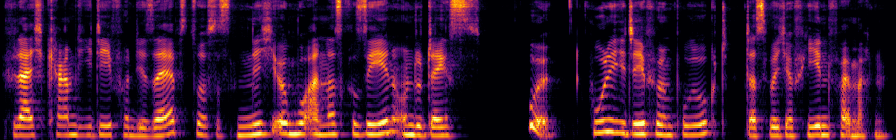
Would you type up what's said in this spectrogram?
Vielleicht kam die Idee von dir selbst, du hast es nicht irgendwo anders gesehen und du denkst, cool, coole Idee für ein Produkt, das will ich auf jeden Fall machen.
